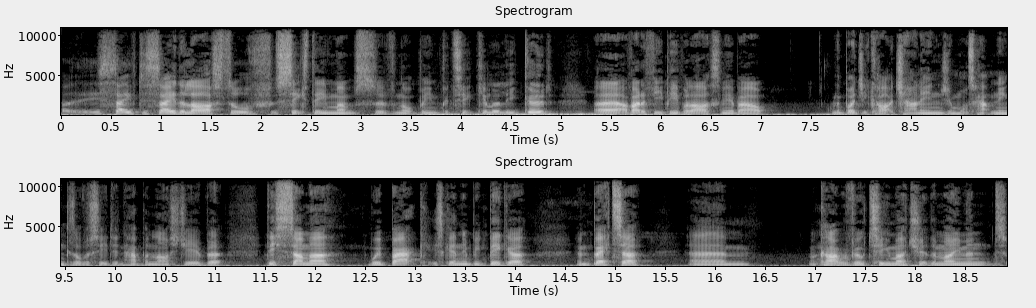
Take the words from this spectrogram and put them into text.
it's safe to say the last sort of 16 months have not been particularly good. Uh, I've had a few people ask me about the budget kart challenge and what's happening because obviously it didn't happen last year. But this summer we're back. It's going to be bigger and better. Um, I can't reveal too much at the moment,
